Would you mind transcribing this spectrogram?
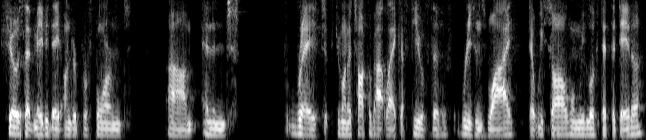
shows that maybe they underperformed. Um, and Ray, do you want to talk about like a few of the reasons why that we saw when we looked at the data?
